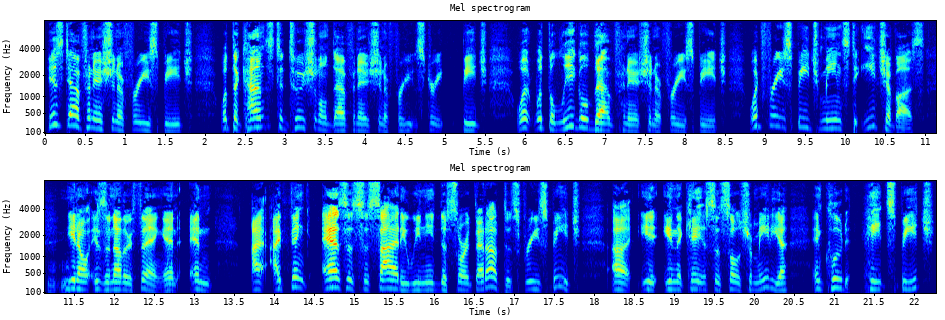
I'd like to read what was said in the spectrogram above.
His definition of free speech, what the constitutional definition of free street speech, what, what the legal definition of free speech, what free speech means to each of us, mm-hmm. you know, is another thing. And, and, I, I think as a society we need to sort that out. Does free speech, uh, i- in the case of social media, include hate speech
